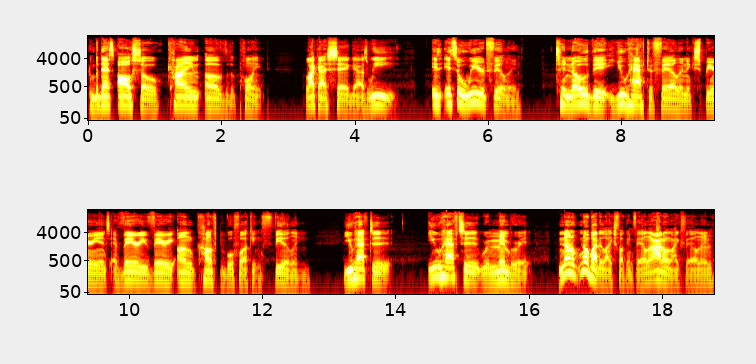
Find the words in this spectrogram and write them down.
But that's also kind of the point. Like I said, guys, we it's a weird feeling to know that you have to fail and experience a very very uncomfortable fucking feeling. You have to you have to remember it. None nobody likes fucking failing. I don't like failing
